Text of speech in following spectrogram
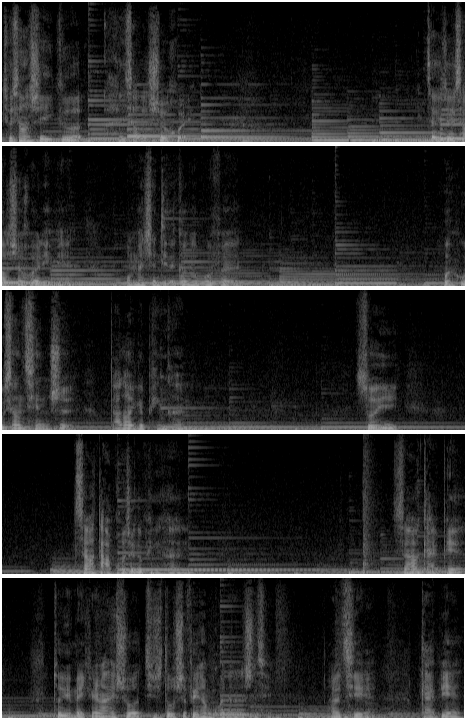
就像是一个很小的社会，在这个小社会里面，我们身体的各个部分会互相牵制，达到一个平衡。所以，想要打破这个平衡，想要改变，对于每个人来说，其实都是非常困难的事情，而且改变。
